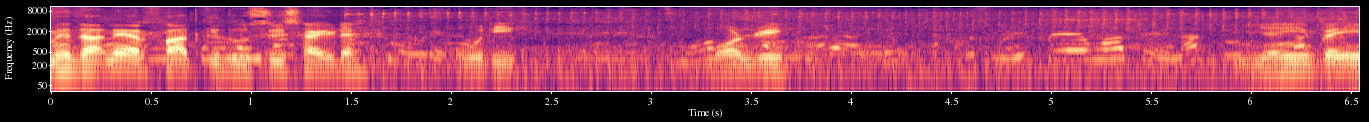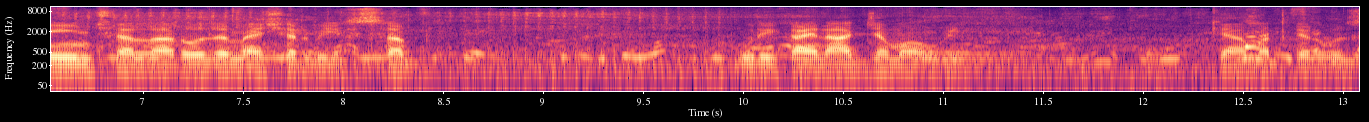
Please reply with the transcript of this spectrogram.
मैदान अरफात की दूसरी साइड है, पूरी बाउंड्री। यहीं पे ही इंशाल्लाह रोज़े मैशर भी सब पूरी कायनात जमा होगी क़्यामत के रोज़?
